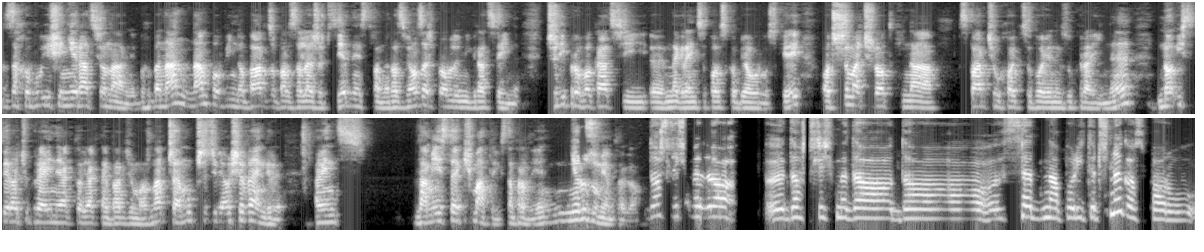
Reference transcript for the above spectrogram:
zachowuje się nieracjonalnie, bo chyba nam, nam powinno bardzo, bardzo zależeć z jednej strony rozwiązać problem migracyjny, czyli prowokacji e, na granicy polsko-białoruskiej, otrzymać środki na wsparcie uchodźców wojennych z Ukrainy, no i wspierać Ukrainę jak to jak najbardziej można, czemu przeciwiają się Węgry. A więc dla mnie jest to jakiś matrix, naprawdę, ja nie rozumiem tego. Doszliśmy do doszliśmy do, do sedna politycznego sporu,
